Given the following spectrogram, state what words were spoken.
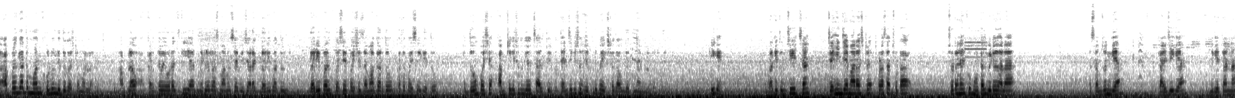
आपण काय तर मन खोलून देतो कस्टमरला आपला कर्तव्य एवढंच की यार मिडल क्लास माणूस आहे बिचारा गरीबातून गरीब कसे पैसे जमा करतो कसे पैसे घेतो दोन पैसे आमच्या खिशातून गेले चालतील पण त्यांच्या खिशातून एक रुपये एक्स्ट्रा जाऊन देत नाही आम्ही लोक तिथे. ठीक आहे. बाकी तुमची इच्छा. जय हिंद जय महाराष्ट्र. थोडासा छोटा छोटा नाही खूप मोठाच व्हिडिओ झाला. समजून घ्या. काळजी घ्या. आणि घेताना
